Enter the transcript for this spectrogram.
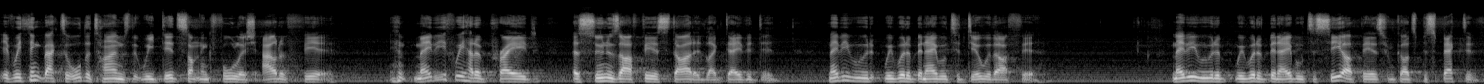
if we think back to all the times that we did something foolish out of fear, maybe if we had prayed as soon as our fear started, like David did, maybe we would, we would have been able to deal with our fear. Maybe we would, have, we would have been able to see our fears from God's perspective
